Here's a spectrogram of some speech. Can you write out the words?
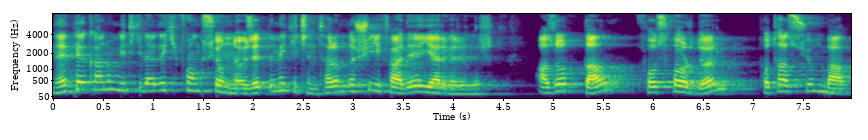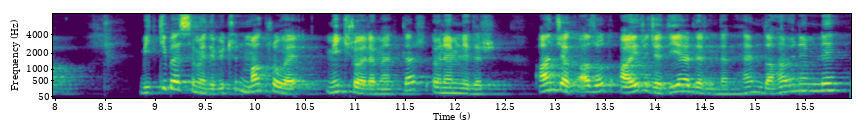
NPK'nın bitkilerdeki fonksiyonunu özetlemek için tarımda şu ifadeye yer verilir. Azot dal, fosfor döl, potasyum bal. Bitki beslemede bütün makro ve mikro elementler önemlidir. Ancak azot ayrıca diğerlerinden hem daha önemli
